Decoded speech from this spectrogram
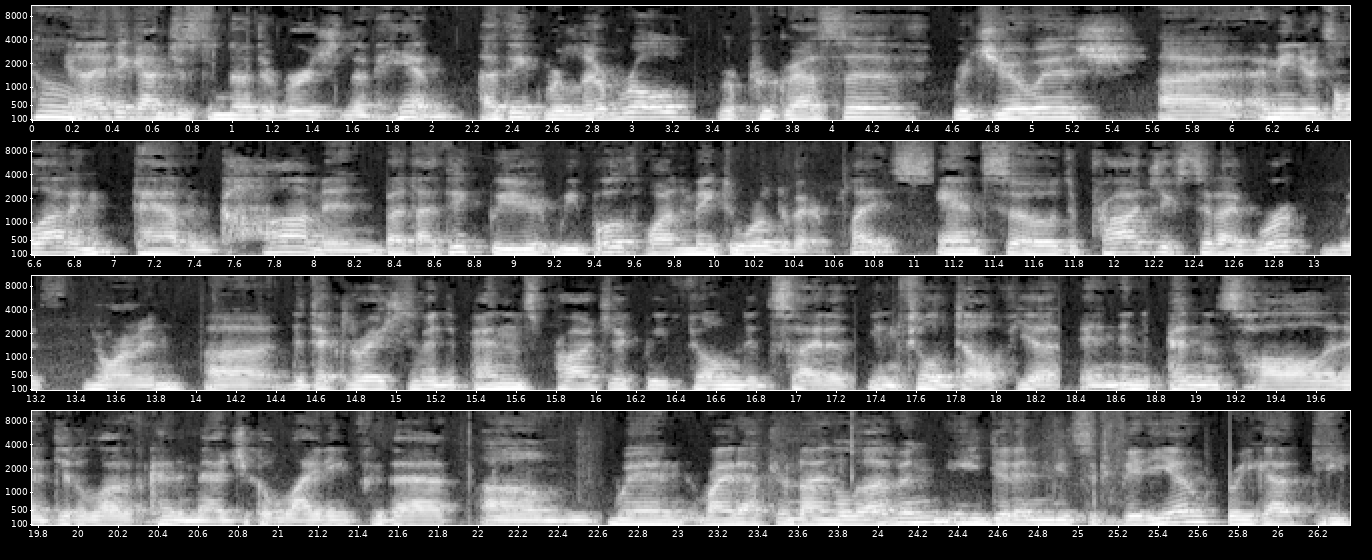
Oh. And I think I'm just another version of him. I think we're liberal, we're progressive, we're Jewish. Uh, I mean, there's a lot in, to have in common, but I think we, we both want to make the world a better place. And so the projects that I've worked with Norman, uh, the Declaration of Independence project, we filmed inside of, in Philadelphia in Independence Hall, and I did a lot of kind of magical lighting for that. Um, when right after 9-11, he did a music video where he got, he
